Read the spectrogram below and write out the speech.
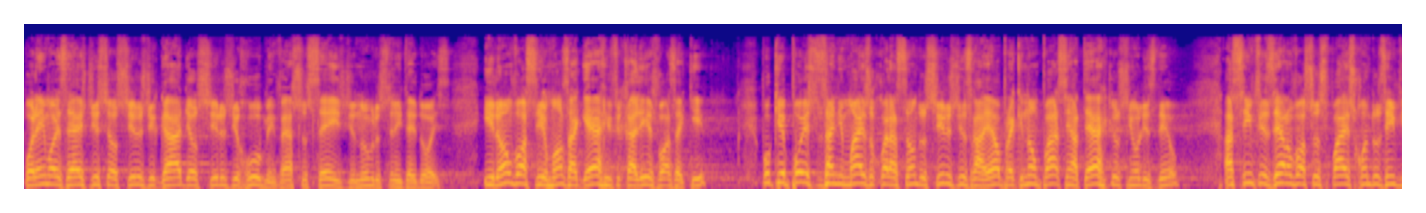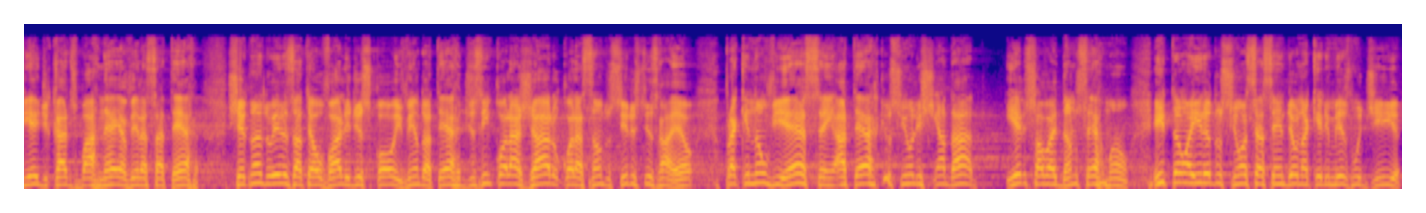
Porém Moisés disse aos filhos de Gad e aos filhos de Ruben, verso 6 de Números 32, Irão vossos irmãos à guerra e ficareis vós aqui? Porque pôs os animais o coração dos filhos de Israel para que não passem a terra que o Senhor lhes deu? Assim fizeram vossos pais quando os enviei de Cades Barneia a ver essa terra. Chegando eles até o vale de Escol e vendo a terra, desencorajaram o coração dos filhos de Israel para que não viessem à terra que o Senhor lhes tinha dado e ele só vai dando sermão. Então a ira do Senhor se acendeu naquele mesmo dia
